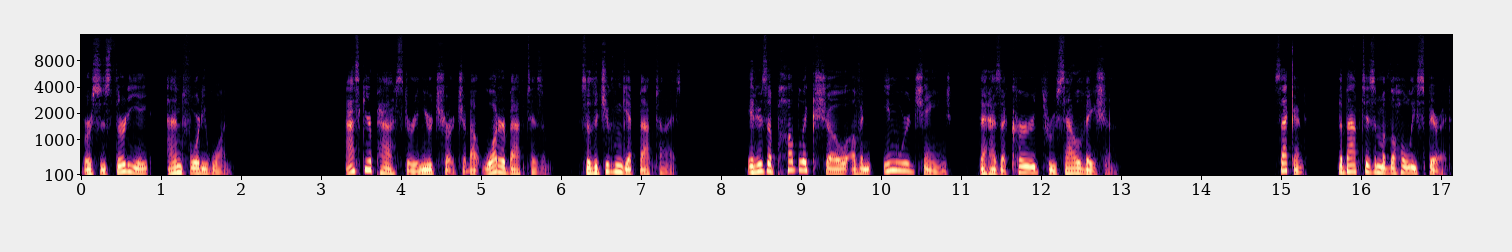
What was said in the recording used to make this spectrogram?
verses 38 and 41. Ask your pastor in your church about water baptism so that you can get baptized. It is a public show of an inward change that has occurred through salvation. Second, the baptism of the Holy Spirit.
